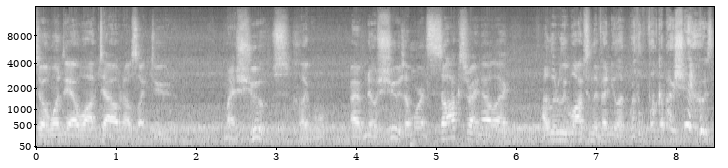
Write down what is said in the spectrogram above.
So one day I walked out and I was like, dude, my shoes, like I have no shoes. I'm wearing socks right now, like. I literally walked in the venue like, where the fuck are my shoes?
